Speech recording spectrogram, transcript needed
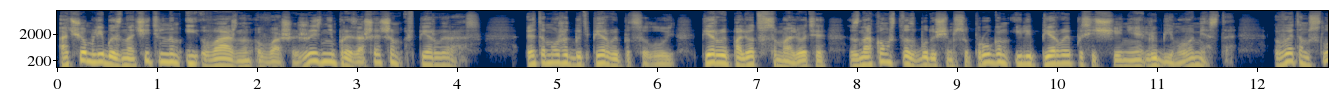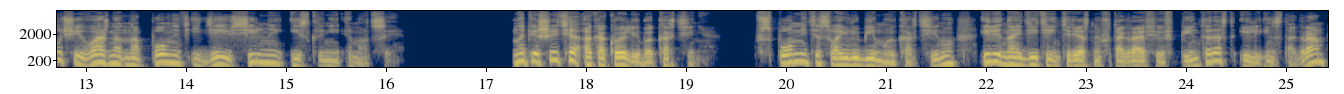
о чем-либо значительном и важном в вашей жизни, произошедшем в первый раз. Это может быть первый поцелуй, первый полет в самолете, знакомство с будущим супругом или первое посещение любимого места. В этом случае важно наполнить идею сильной искренней эмоции. Напишите о какой-либо картине. Вспомните свою любимую картину или найдите интересную фотографию в Pinterest или Instagram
